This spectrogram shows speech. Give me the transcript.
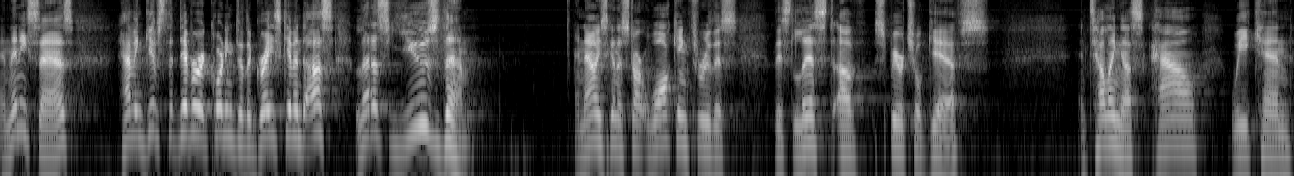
And then he says, having gifts that differ according to the grace given to us, let us use them. And now he's going to start walking through this, this list of spiritual gifts and telling us how we can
